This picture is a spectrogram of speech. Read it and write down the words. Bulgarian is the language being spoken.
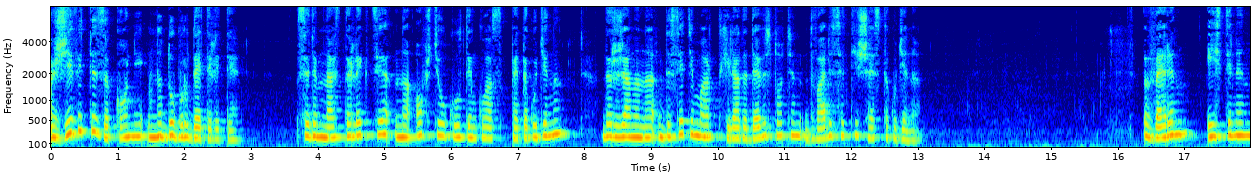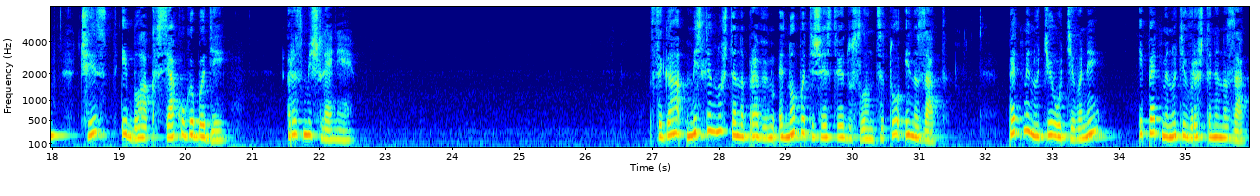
Живите закони на добродетелите 17-та лекция на Общия окултен клас 5 година, държана на 10 март 1926 година. Верен, истинен, чист и благ всякога бъди. Размишление Сега мислено ще направим едно пътешествие до Слънцето и назад. Пет минути отиване и пет минути връщане назад.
